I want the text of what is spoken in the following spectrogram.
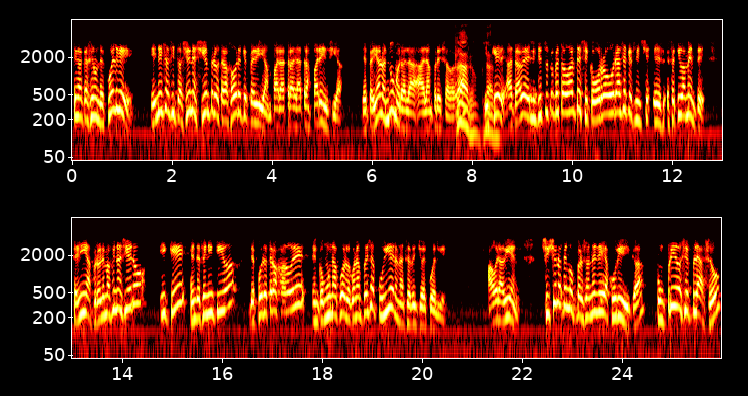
tenga que hacer un descuelgue, en esas situaciones siempre los trabajadores que pedían para la transparencia, le pedían los números a la, a la empresa, ¿verdad? Claro, Y que a través del Instituto Pescado Arte se corroborase que efectivamente tenía problemas financieros y que, en definitiva, después los trabajadores, en común acuerdo con la empresa, pudieran hacer dicho descuelgue. Ahora bien, si yo no tengo personalidad jurídica, cumplido ese plazo,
